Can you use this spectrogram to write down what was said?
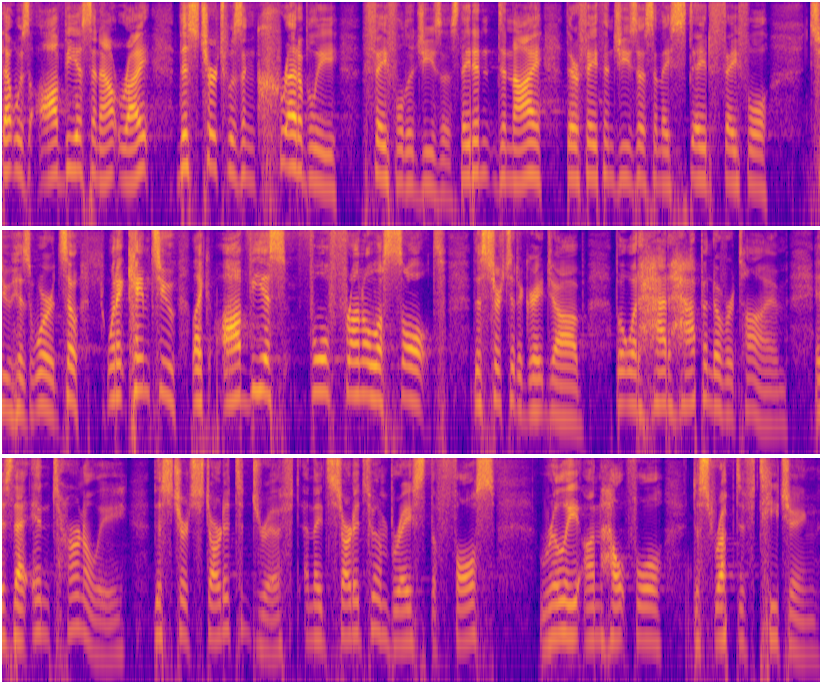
that was obvious and outright, this church was incredibly faithful to Jesus. They didn't deny their faith in Jesus and they stayed faithful to his word. So when it came to like obvious full frontal assault, this church did a great job. But what had happened over time is that internally, this church started to drift and they'd started to embrace the false really unhelpful, disruptive teaching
